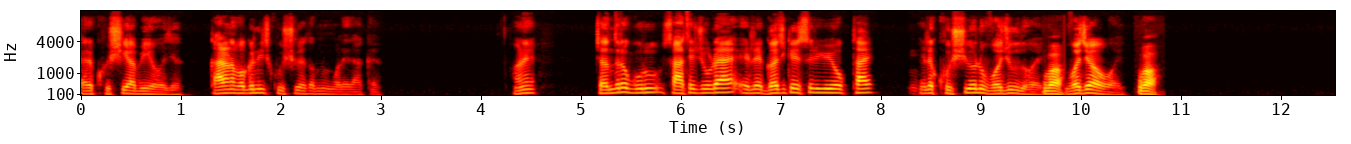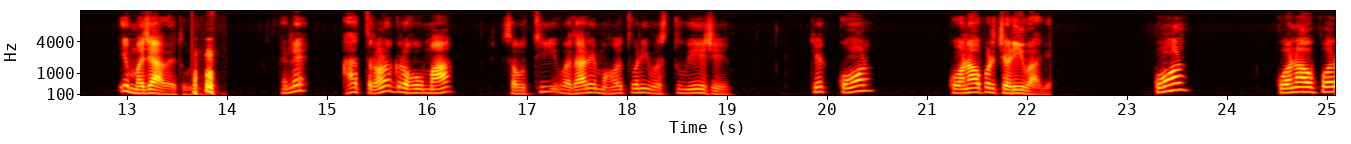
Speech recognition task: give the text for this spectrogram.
ત્યારે ખુશી બે વજન કારણ વગરની જ ખુશીઓ તમને મળે રાખે. અને ચંદ્ર ગુરુ સાથે જોડાય એટલે ગજ કેસરી યોગ થાય એટલે ખુશીઓનું વજૂદ હોય વજ વજહ હોય. એ મજા આવે થોડી. એટલે આ ત્રણ ગ્રહોમાં સૌથી વધારે મહત્વની વસ્તુ એ છે કે કોણ કોના ઉપર ચડી વાગે. કોણ કોના ઉપર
